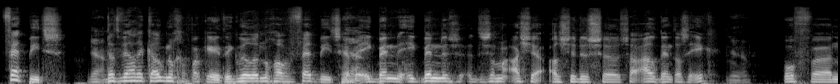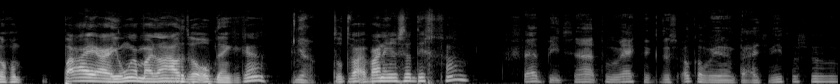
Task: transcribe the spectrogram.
Fat Beats. Ja. Dat wilde ik ook nog geparkeerd. Ik wilde het nog over Fat Beats hebben. Ja. Ik, ben, ik ben dus, zeg maar, als je, als je dus eh, zo oud bent als ik, ja. of eh, nog een paar jaar jonger, maar dan houdt het wel op, denk ik, hè? ja. Tot wa- wanneer is dat dichtgegaan? Fat Beats. Ja, toen werkte ik dus ook alweer een tijdje niet. Was zo,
